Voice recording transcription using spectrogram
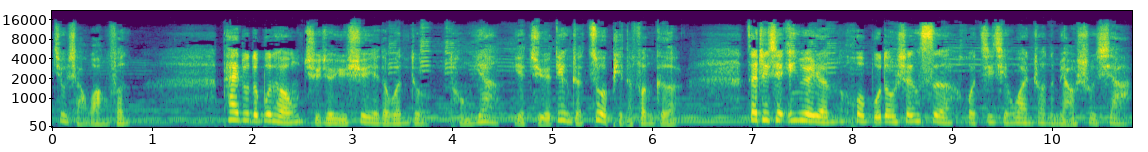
就像汪峰。态度的不同取决于血液的温度，同样也决定着作品的风格。在这些音乐人或不动声色，或激情万状的描述下，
